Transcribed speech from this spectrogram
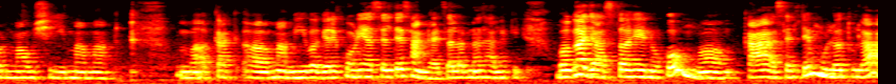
कोण मावशी मामा का काक मामी वगैरे कोणी असेल ते सांगायचं. लग्न झालं की बघा जास्त हे नको म- काय असेल ते मुलं तुला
